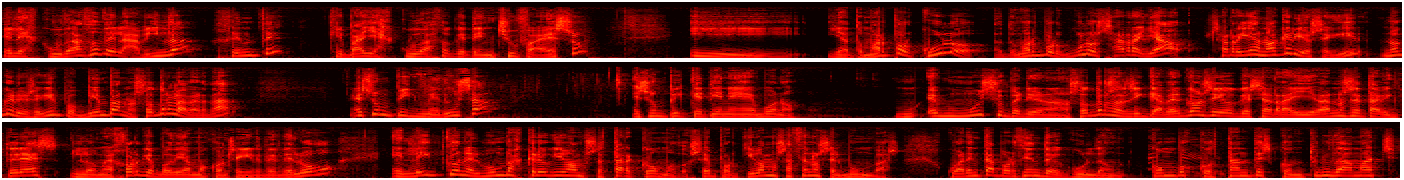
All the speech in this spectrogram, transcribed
el escudazo de la vida, gente. Que vaya escudazo que te enchufa eso. Y, y, a tomar por culo, a tomar por culo. Se ha rayado, se ha rayado, no ha querido seguir. No ha querido seguir, pues bien para nosotros, la verdad. Es un pick medusa. Es un pick que tiene, bueno, es muy superior a nosotros, así que haber conseguido que se llevarnos esta victoria es lo mejor que podíamos conseguir. Desde luego, en late con el Bumbas creo que íbamos a estar cómodos, ¿eh? porque íbamos a hacernos el Bumbas. 40% de cooldown, combos constantes con true damage,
